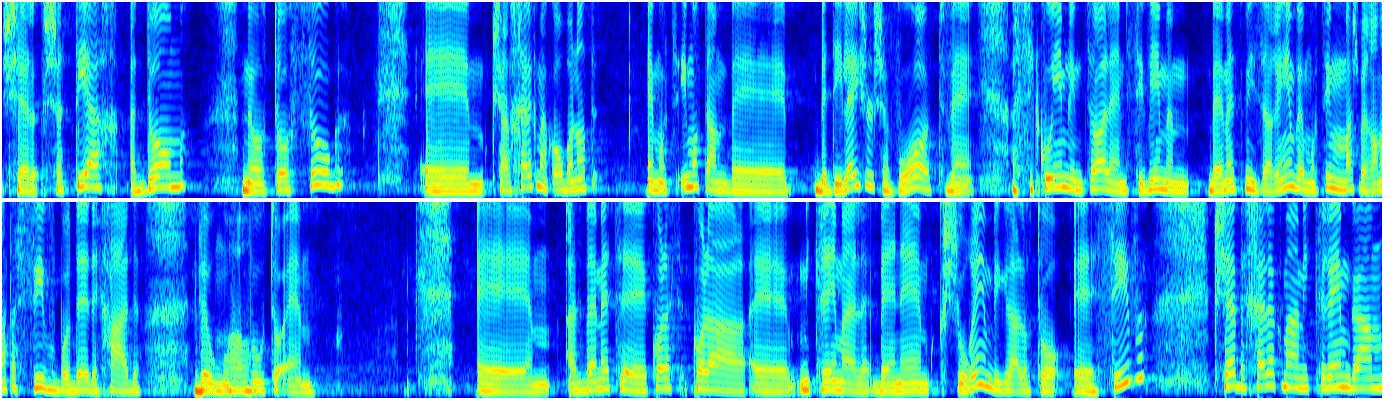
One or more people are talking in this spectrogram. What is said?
של שטיח אדום מאותו סוג, כשעל חלק מהקורבנות הם מוצאים אותם בדיליי של שבועות והסיכויים למצוא עליהם סיבים הם באמת מזעריים והם מוצאים ממש ברמת הסיב בודד אחד והוא, והוא תואם. אמ, אז באמת אה, כל, כל המקרים האלה בעיניהם קשורים בגלל אותו אה, סיב, כשבחלק מהמקרים גם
